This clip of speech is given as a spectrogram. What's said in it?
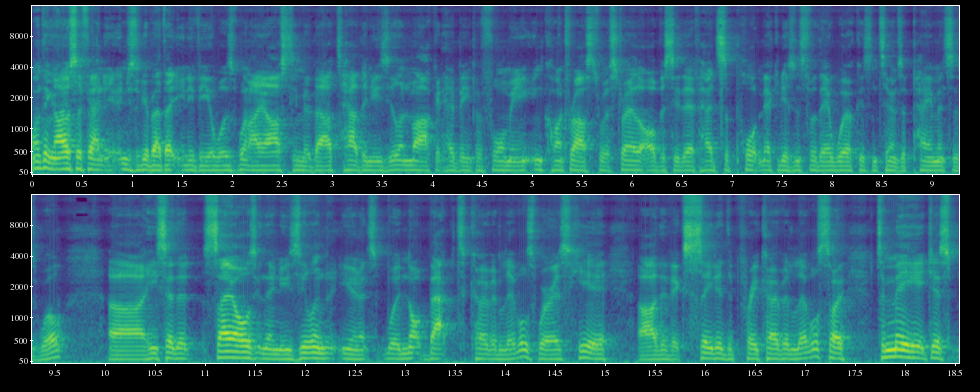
One thing I also found interesting about that interview was when I asked him about how the New Zealand market had been performing in contrast to Australia. Obviously, they've had support mechanisms for their workers in terms of payments as well. Uh, he said that sales in their New Zealand units were not back to COVID levels, whereas here uh, they've exceeded the pre-COVID levels. So to me, it just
